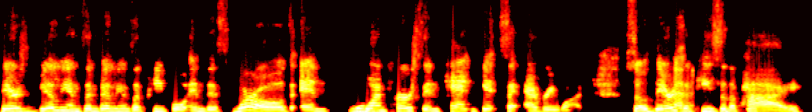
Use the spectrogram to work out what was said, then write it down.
There's billions and billions of people in this world and one person can't get to everyone. So there's a piece of the pie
